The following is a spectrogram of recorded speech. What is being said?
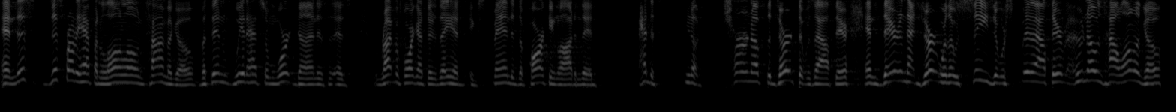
And this, this probably happened a long, long time ago, but then we had had some work done as, as right before I got there, they had expanded the parking lot and they had had to, you know, churn up the dirt that was out there. And there in that dirt were those seeds that were spit out there, who knows how long ago.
